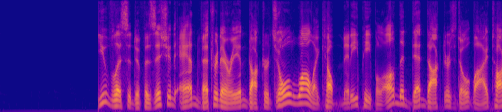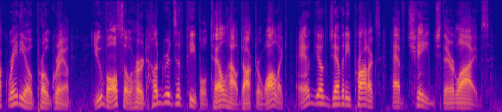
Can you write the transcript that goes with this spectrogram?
You've listened to physician and veterinarian Dr. Joel Wallach help many people on the Dead Doctors Don't Lie talk radio program. You've also heard hundreds of people tell how Dr. Wallach and Youngevity products have changed their lives.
